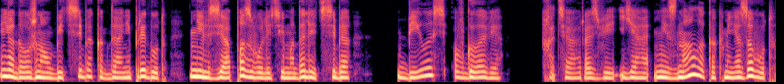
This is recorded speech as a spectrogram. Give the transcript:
Я должна убить себя, когда они придут. Нельзя позволить им одолеть себя. Билась в голове. Хотя разве я не знала, как меня зовут?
